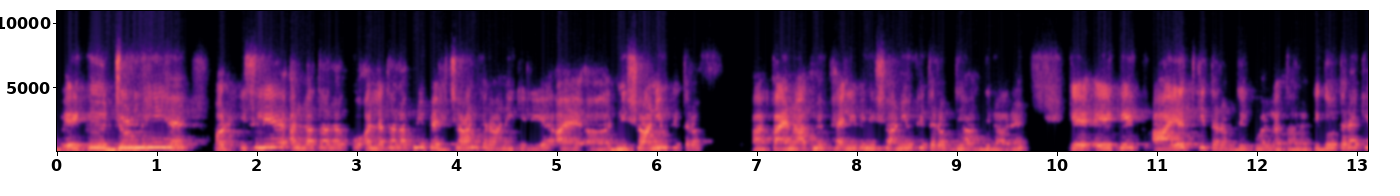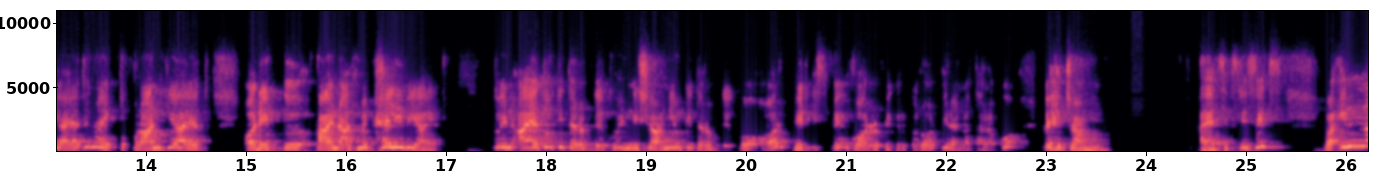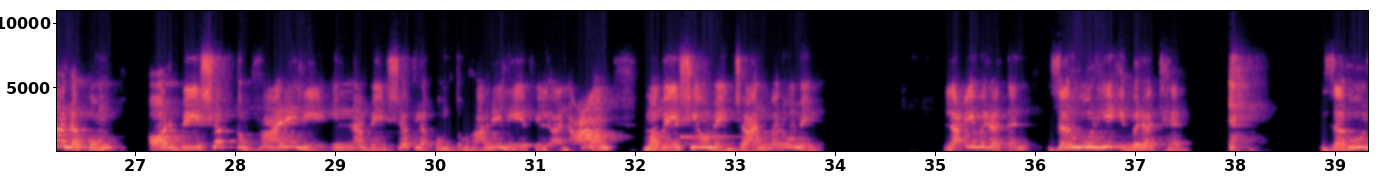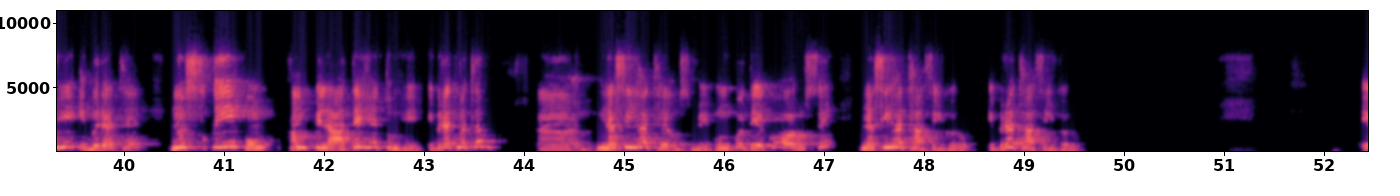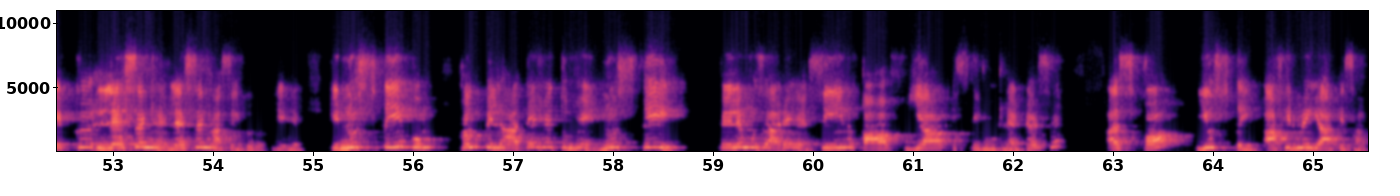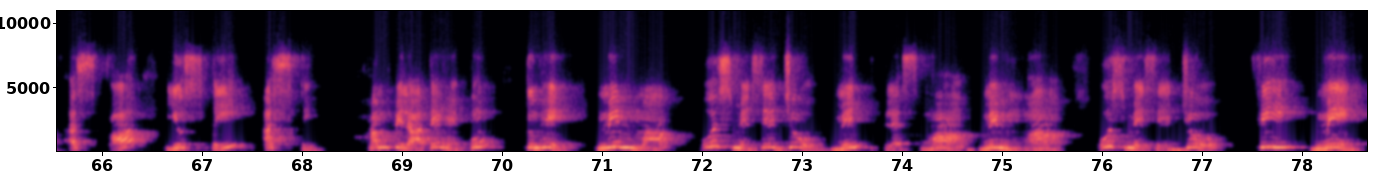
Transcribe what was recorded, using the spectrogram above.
एक जुर्म ही है और इसलिए अल्लाह ताला को अल्लाह ताला अपनी पहचान कराने के लिए निशानियों की तरफ़ कायनात में फैली हुई निशानियों की तरफ़ ध्यान दिला रहे हैं कि एक एक आयत की तरफ़ देखो अल्लाह ताला की। दो तरह की आयत है ना, एक तो कुरान की आयत और एक कायनात में फैली हुई आयत। तो इन आयतों की तरफ़ देखो, इन निशानियों की तरफ़ देखो और फिर इस पे गौर और फ़िक्र करो और फिर अल्लाह ताला को पहचानो। आयत सिक्सटी सिक्स व इन्ना लकुम और बेशक तुम्हारे लिए, इन्ना बेशक लकुम तुम्हारे लिए फिल अनआम, मवेशियों में, जानवरों में लाइबरतन ज़रूर ही इबरत है। ज़रूर ही इबरत है। नुस्खी कुम हम पिलाते हैं तुम्हें। इबरत मतलब नसीहत है उसमें। उनको देखो और उससे नसीहत हासिल करो। इबरत हासिल करो। एक लेसन है, लेसन हासिल करो। ये है कि नुस्खी कुम हम पिलाते हैं तुम्हें। नुस्खी पहले मुजारे है। सीन, काफ, या, इसके रूट लेटर्स है। अस्का युस्की आखिर में या के साथ। अस्का युस्की अस्की हम पिलाते हैं कुम तुम्हें। मिम्मा, उसमें से जो। मिन प्लस मा, मिम्मा। उसमें से जो। फ़ी, में।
